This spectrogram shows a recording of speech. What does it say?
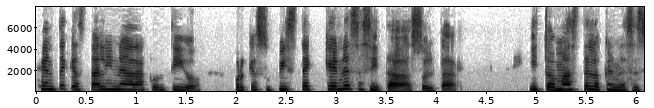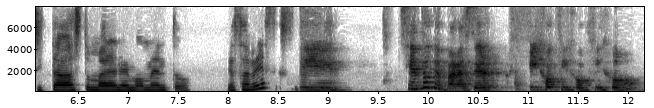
Gente que está alineada contigo, porque supiste qué necesitabas soltar y tomaste lo que necesitabas tomar en el momento. ¿Ya sabes? Sí, siento que para ser fijo, fijo, fijo,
